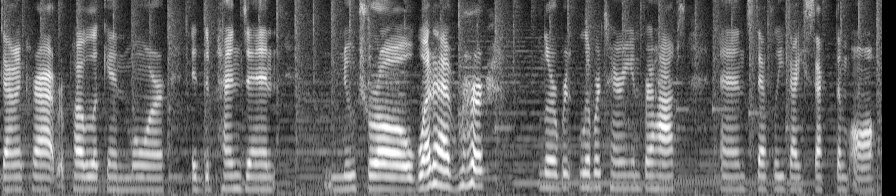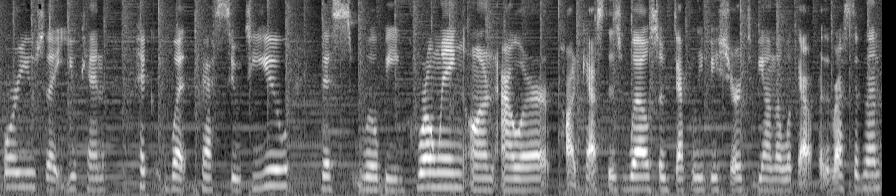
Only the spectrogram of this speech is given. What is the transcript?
Democrat, Republican, more independent, neutral, whatever, liber- libertarian perhaps, and definitely dissect them all for you so that you can pick what best suits you. This will be growing on our podcast as well, so definitely be sure to be on the lookout for the rest of them.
